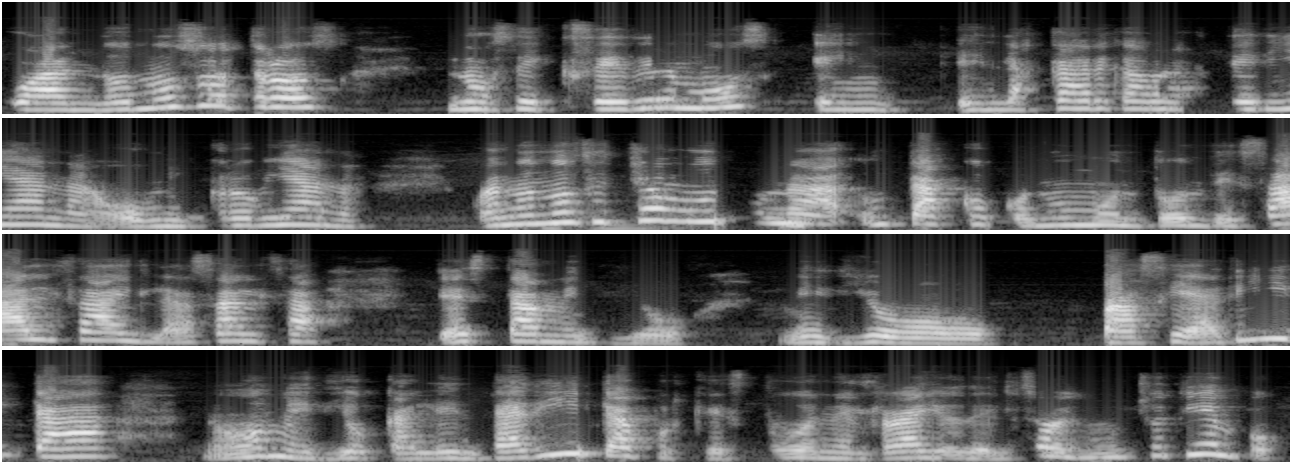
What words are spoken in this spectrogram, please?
cuando nosotros nos excedemos en, en la carga bacteriana o microbiana? Cuando nos echamos una- un taco con un montón de salsa y la salsa ya está medio, medio paseadita, ¿no? Medio calentadita porque estuvo en el rayo del sol mucho tiempo.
